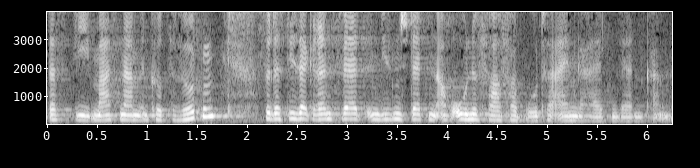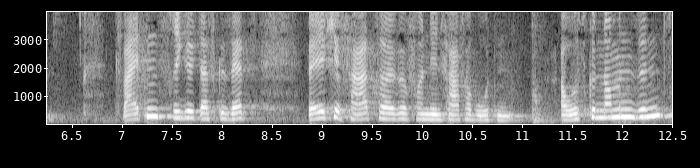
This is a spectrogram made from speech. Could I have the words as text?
dass die Maßnahmen in Kürze wirken, sodass dieser Grenzwert in diesen Städten auch ohne Fahrverbote eingehalten werden kann. Zweitens regelt das Gesetz, welche Fahrzeuge von den Fahrverboten ausgenommen sind.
